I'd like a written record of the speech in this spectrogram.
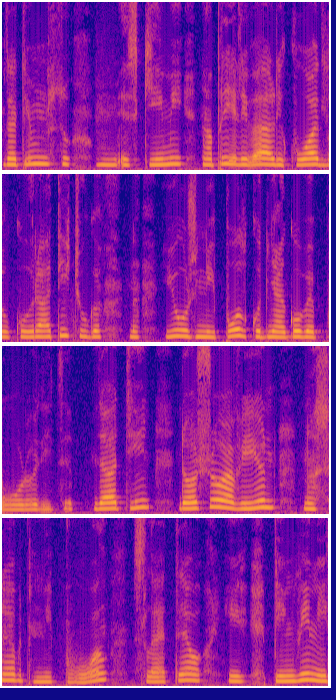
Zatim su mm, Eskimi napravili veliku odluku, vratit ću ga na južni pol kod njegove porodice. Zatim došao avion na severni pol, sleteo i pingvini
